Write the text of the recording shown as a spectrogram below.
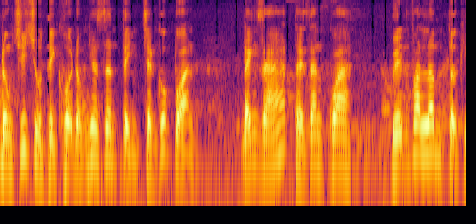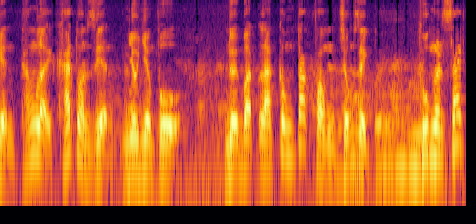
đồng chí Chủ tịch Hội đồng Nhân dân tỉnh Trần Quốc Toàn đánh giá thời gian qua, huyện Văn Lâm thực hiện thắng lợi khá toàn diện nhiều nhiệm vụ, nổi bật là công tác phòng chống dịch, thu ngân sách,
